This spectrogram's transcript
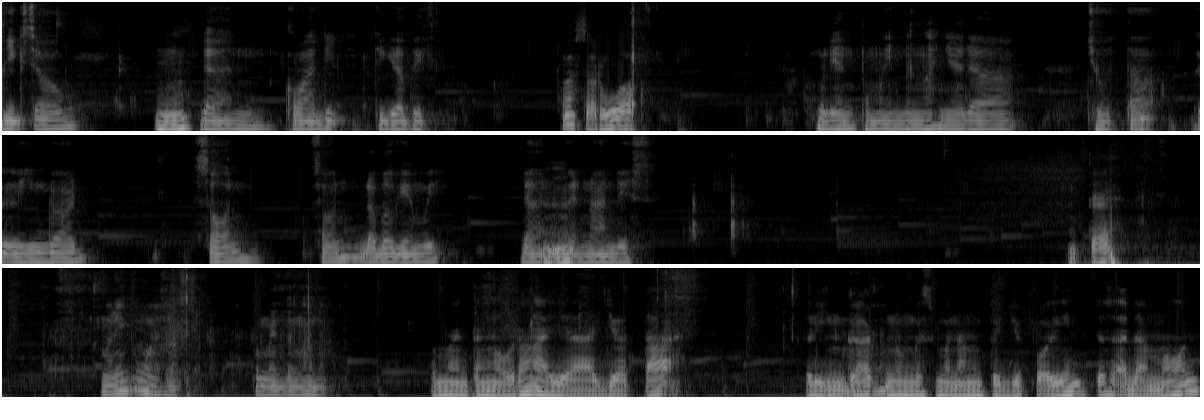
Jigsaw hmm? dan Koadi tiga back. Oh Sorwo kemudian pemain tengahnya ada Jota Lingard Son Son double game week dan Mhm. Fernandes. Oke. Mana itu masuk pemain tengah nak? Pemain tengah orang aya Jota Lingard nunggus menang 7 poin terus ada Mount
